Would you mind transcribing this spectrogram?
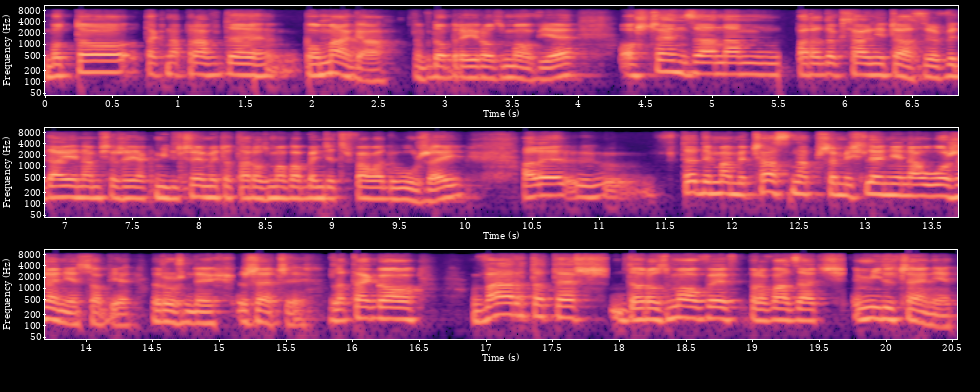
bo to tak naprawdę pomaga w dobrej rozmowie, oszczędza nam paradoksalnie czas, że wydaje nam się, że jak milczymy, to ta rozmowa będzie trwała dłużej, ale y, wtedy mamy czas na przemyślenie, na ułożenie sobie różnych rzeczy. Dlatego warto też do rozmowy wprowadzać milczenie.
